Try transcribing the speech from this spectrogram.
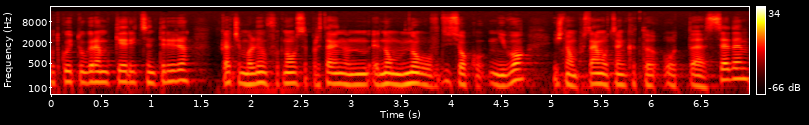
от които Грем Кери центрира, така че Малинов отново се представи на едно много високо ниво и ще му поставим оценката от 7,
